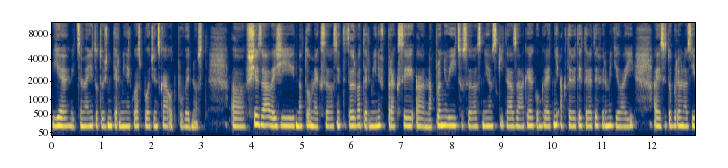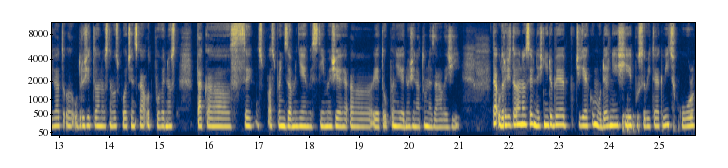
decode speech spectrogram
je víceméně totožný termín jako společenská odpovědnost. Vše záleží na tom, jak se vlastně tyto dva termíny v praxi naplňují, co se vlastně skýtá za nějaké konkrétní aktivity, které ty firmy dělají a jestli to budeme nazývat udržitelnost nebo společenská odpovědnost, tak si aspoň za mě myslím, že je to úplně jedno, že na tom nezáleží. Ta udržitelnost je v dnešní době určitě jako modernější, působí to jak víc cool,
